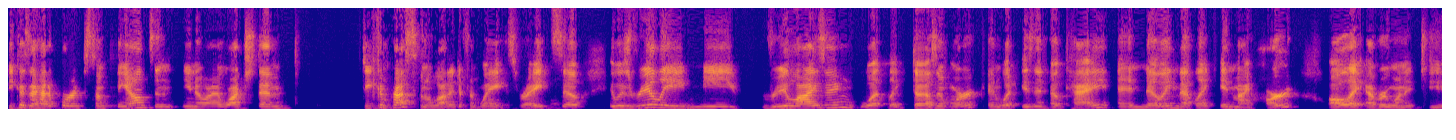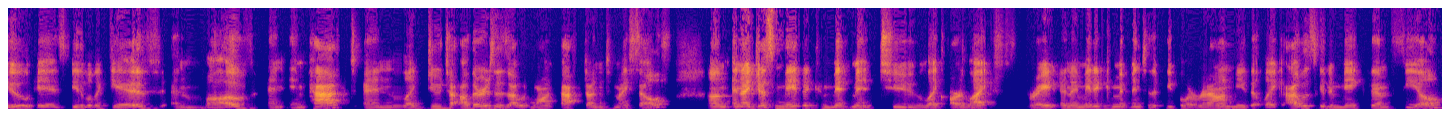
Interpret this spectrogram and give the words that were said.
because I had to pour into something else. And, you know, I watched them decompress in a lot of different ways, right? So it was really me realizing what like doesn't work and what isn't okay and knowing that like in my heart all i ever want to do is be able to give and love and impact and like do to others as i would want back done to myself. Um, and i just made a commitment to like our life right? And i made a commitment to the people around me that like i was going to make them feel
